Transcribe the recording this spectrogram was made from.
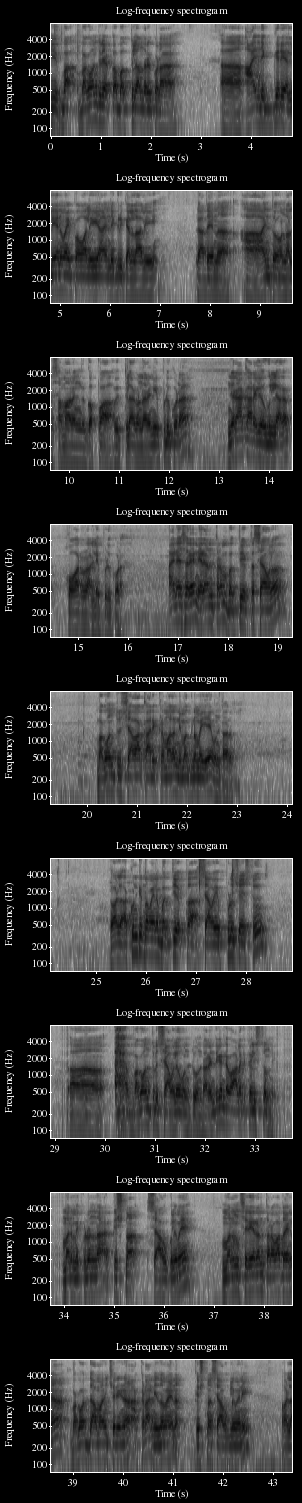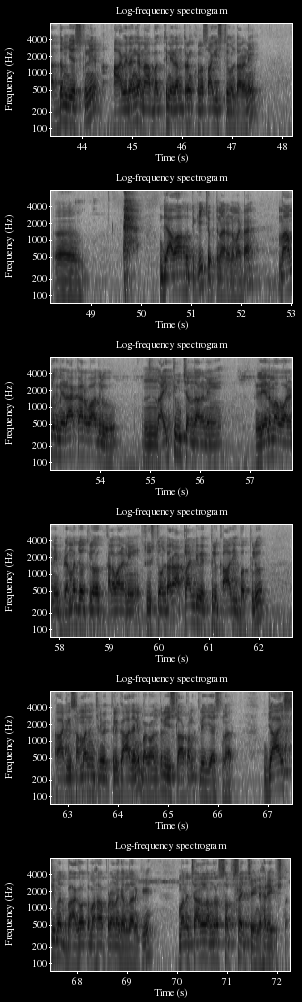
ఈ భ భగవంతుడి యొక్క భక్తులందరూ కూడా ఆయన దగ్గర లీనమైపోవాలి ఆయన దగ్గరికి వెళ్ళాలి. లేకపోతే ఆయన ఆయనతో ఉండాలి సమానంగా గొప్ప వ్యక్తిలాగా ఉండాలని ఎప్పుడు కూడా నిరాకార యోగుల్లాగా కోరరాళ్ళు ఎప్పుడు కూడా. అయినా సరే నిరంతరం భక్తియుక్త సేవలో భగవంతుడి సేవా కార్యక్రమాల నిమగ్నమయ్యే ఉంటారు. వాళ్ళు అకుంఠితమైన భక్తియుక్త సేవ ఎప్పుడు చేస్తూ భగవంతుడి సేవలో ఉంటూ ఉంటారు. ఎందుకంటే వాళ్ళకి తెలుస్తుంది మనం ఎక్కడున్న కృష్ణ సేవకులమే. మనం శరీరం తర్వాత అయినా భగవద్ధామాన్ని చేరినా అక్కడ నిజమైన కృష్ణ సేవకులమని వాళ్ళు అర్థం చేసుకుని ఆ విధంగా నా భక్తి నిరంతరం కొనసాగిస్తూ ఉంటారని దేవాహుతికి చెప్తున్నారన్నమాట. మామూలుగా నిరాకారవాదులు ఐక్యం చెందాలని లీనమవ్వాలని బ్రహ్మజ్యోతిలో కలవాలని చూస్తూ ఉంటారు అట్లాంటి వ్యక్తులు కాదు ఈ భక్తులు. వాటికి సంబంధించిన వ్యక్తులు కాదని భగవంతుడు ఈ శ్లోకంలో తెలియజేస్తున్నారు. జాయ్ శ్రీమద్ భాగవత మహాపురాణ గ్రంథానికి మన ఛానల్ అందరూ సబ్స్క్రైబ్ చేయండి. హరే కృష్ణ.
